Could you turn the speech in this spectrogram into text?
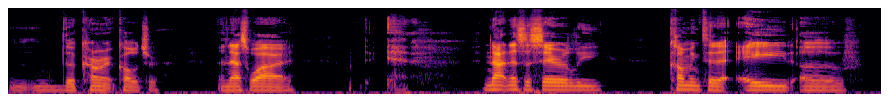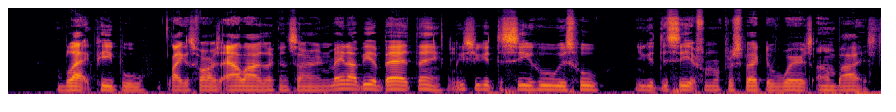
the current culture, and that's why not necessarily coming to the aid of black people, like as far as allies are concerned, may not be a bad thing. At least you get to see who is who. You get to see it from a perspective where it's unbiased,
